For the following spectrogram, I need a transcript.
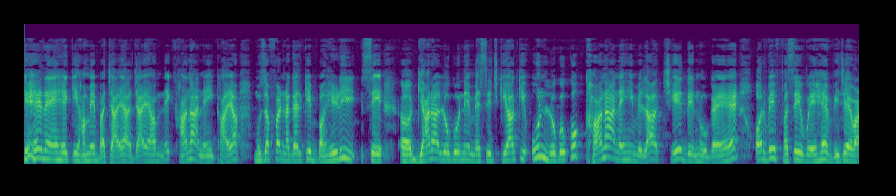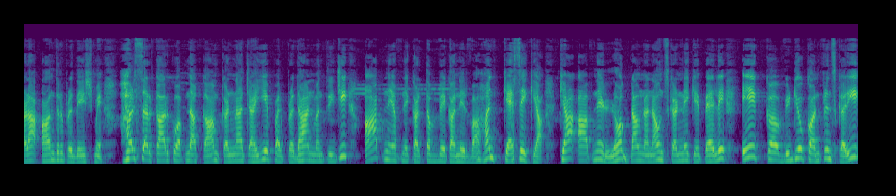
कह रहे हैं कि हमें बचाया जाए। हमने खाना नहीं खाया। मुजफ्फरनगर के बहेड़ी से ग्यारह लोगों ने मैसेज किया कि उन लोगों को खाना नहीं मिला। छः दिन हो गए हैं और वे फंसे हुए हैं विजयवाड़ा, आंध्र प्रदेश में। हर सरकार को अपना काम करना चाहिए पर प्रधानमंत्री जी आपने अपने कर्तव्य का निर्वाहन कैसे किया? क्या आपने लॉकडाउन अनाउंस करने के पहले एक वीडियो कॉन्फ्रेंस करी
